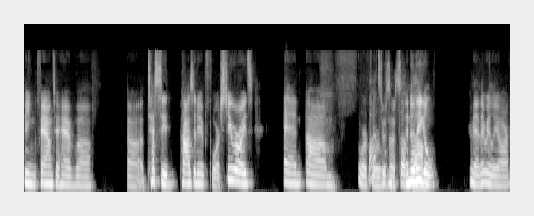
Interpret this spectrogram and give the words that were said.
being found to have uh, uh, tested positive for steroids. And um, or monsters for, an illegal. Yeah, they really are.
